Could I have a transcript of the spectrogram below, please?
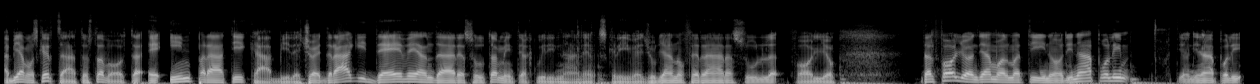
abbiamo scherzato stavolta è impraticabile, cioè Draghi deve andare assolutamente al Quirinale, scrive Giuliano Ferrara sul foglio. Dal foglio andiamo al mattino di Napoli Mattino di Napoli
